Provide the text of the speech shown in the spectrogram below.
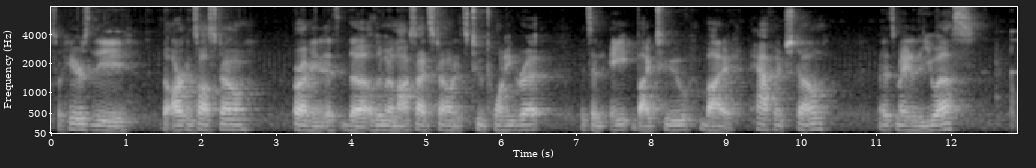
So here's the, the Arkansas stone or I mean, it's the aluminum oxide stone, it's 220 grit. It's an 8 by 2 by half inch stone. It's made in the US.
